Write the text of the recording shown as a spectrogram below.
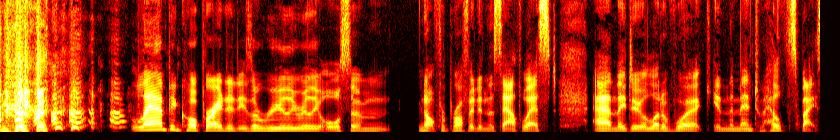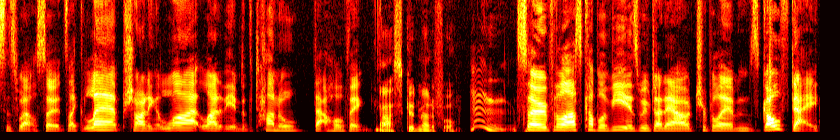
Lamp Incorporated is a really, really awesome not for profit in the Southwest, and they do a lot of work in the mental health space as well. So it's like lamp shining a light, light at the end of the tunnel, that whole thing. Nice. Good metaphor. Hmm. So for the last couple of years, we've done our Triple M's Golf Day,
